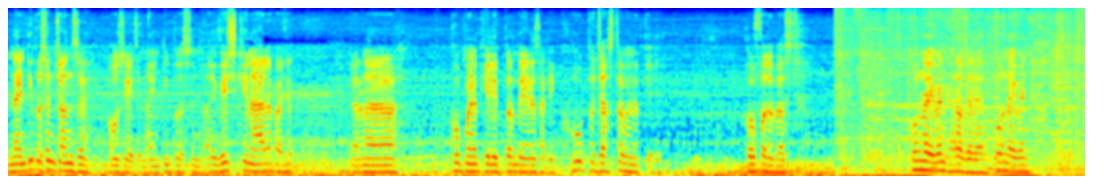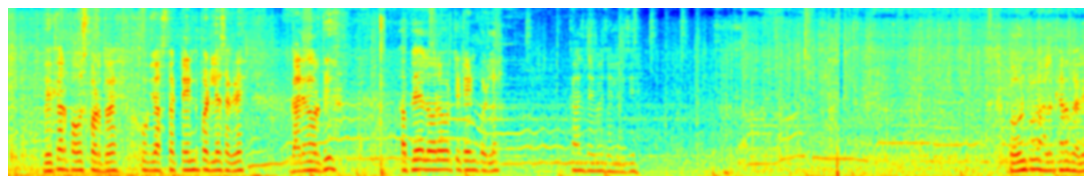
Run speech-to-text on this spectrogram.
ninety percent chance आहे पाऊस यायचे. नाईंटी पर्सेंट आय विश की नाही आला पाहिजे. कारण खूप मेहनत केली इथपर्यंत येण्यासाठी. खूप जास्त मेहनत केली. हो फॉर द बेस्ट पूर्ण इव्हेंट खराब झाला यार पूर्ण इव्हेंट बेकार पाऊस पडतोय. खूप जास्त टेंट पडले सगळे गाड्यांवरती. आपल्या लोरावरती टेंट पडला. काल डॅमेज झाली त्याची पळून पळून हालत खराब झाली.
